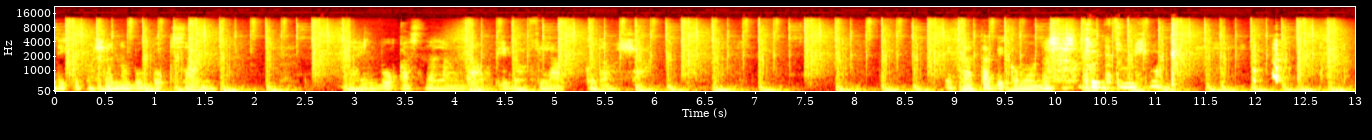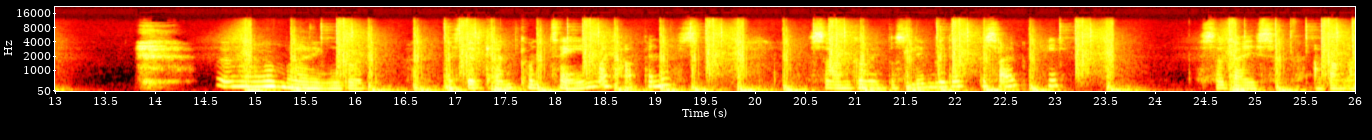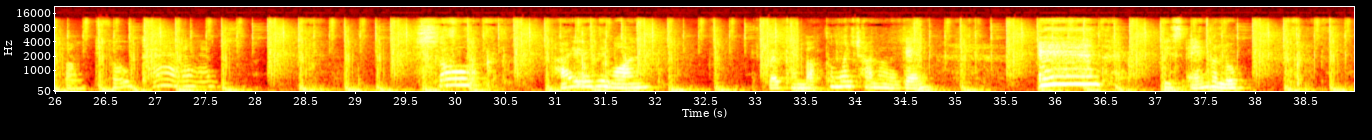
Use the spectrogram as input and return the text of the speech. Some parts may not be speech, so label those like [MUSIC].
hindi ko pa siya nabubuksan. Dahil bukas na lang daw iba vlog ko daw siya. Itatabi ko muna sa pagtulog. [LAUGHS] Oh my god. I still can't contain my happiness. So I'm going to sleep with it beside me. So guys abang-abang focus so hi everyone. Welcome back to my channel again. And this envelope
